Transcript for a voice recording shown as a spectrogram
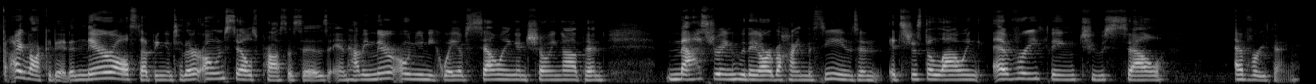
skyrocketed and they're all stepping into their own sales processes and having their own unique way of selling and showing up and mastering who they are behind the scenes and it's just allowing everything to sell everything.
